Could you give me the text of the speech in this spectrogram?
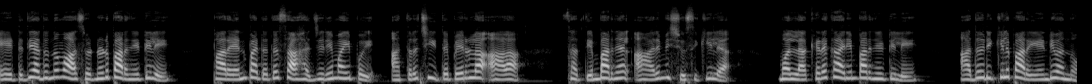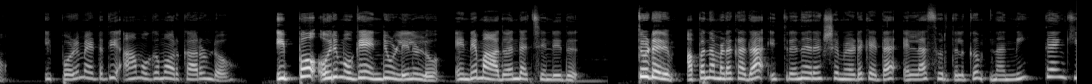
ഏട്ടത്തി അതൊന്നും വാസുവേട്ടനോട് പറഞ്ഞിട്ടില്ലേ? പറയാൻ പറ്റാത്ത സാഹചര്യമായി പോയി. അത്ര ചീത്തപ്പേരുള്ള ആളാ. സത്യം പറഞ്ഞാൽ ആരും വിശ്വസിക്കില്ല. മൊല്ലാക്കയുടെ കാര്യം പറഞ്ഞിട്ടില്ലേ? അതൊരിക്കൽ പറയേണ്ടി വന്നു. ഇപ്പോഴും ഏട്ടത്തി ആ മുഖം ഓർക്കാറുണ്ടോ? ഇപ്പോ ഒരു മുഖം എന്റെ ഉള്ളിലുള്ളൂ. എന്റെ മാധവന്റെ അച്ഛന്റെത് തുടരും. അപ്പൊ നമ്മുടെ കഥ ഇത്രയും നേരം ക്ഷമയോടെ കേട്ട എല്ലാ സുഹൃത്തുക്കൾക്കും നന്ദി. താങ്ക്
